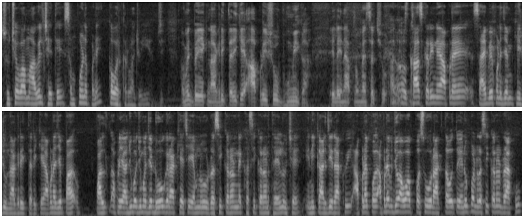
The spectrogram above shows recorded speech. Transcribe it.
સૂચવવામાં આવેલ છે તે સંપૂર્ણપણે કવર કરવા જોઈએ. જી. અમિતભાઈ, એક નાગરિક તરીકે આપણી શું ભૂમિકા? એ લઈને આપનો મેસેજ શું ખાસ કરીને આપણે સાહેબે પણ જેમ કીધું નાગરિક તરીકે આપણા જે પાલ આપણી આજુબાજુમાં જે ડોગ રાખીએ છીએ એમનું રસીકરણ ને ખસીકરણ થયેલું છે એની કાળજી રાખવી. આપણે આપણે જો આવા પશુઓ રાખતા હોય તો એનું પણ રસીકરણ રાખવું.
